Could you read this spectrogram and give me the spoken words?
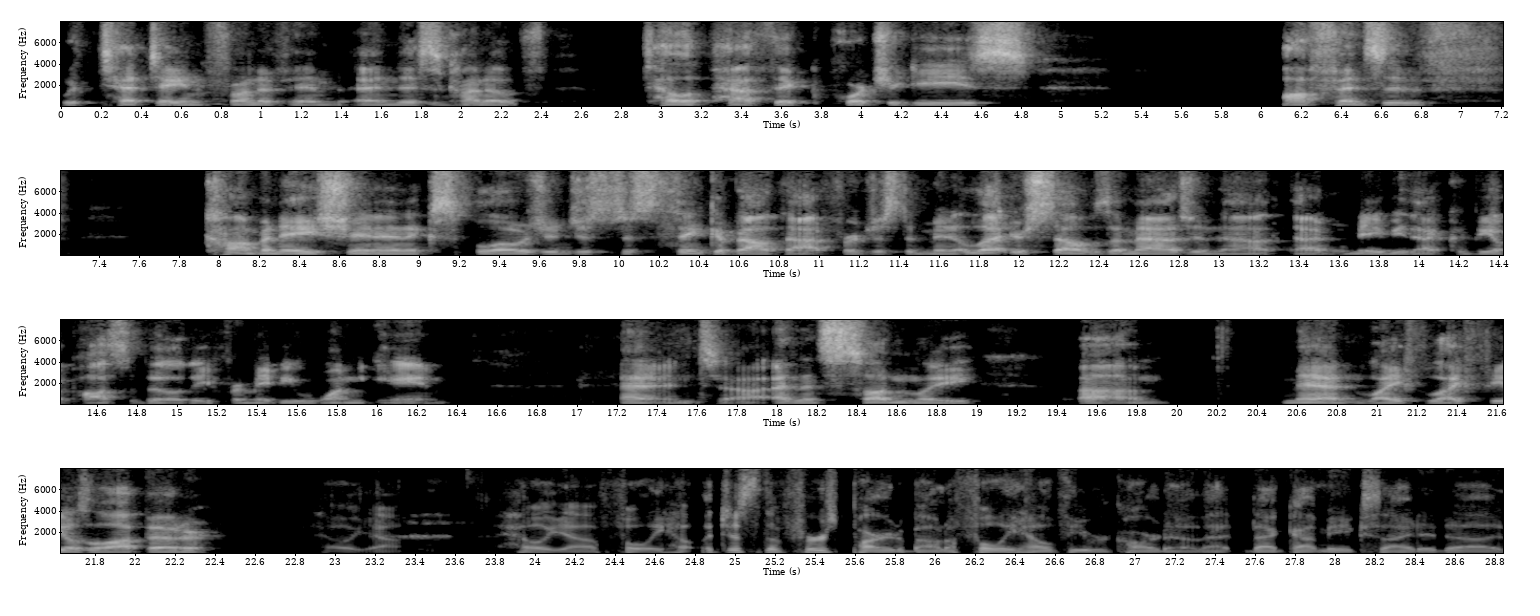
with Tete in front of him and this mm-hmm. kind of telepathic Portuguese offensive combination and explosion. Just just think about that for just a minute. Let yourselves imagine that that maybe that could be a possibility for maybe one game. And uh, and then suddenly um man life life feels a lot better. Hell yeah hell yeah fully healthy just the first part about a fully healthy ricardo that that got me excited uh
